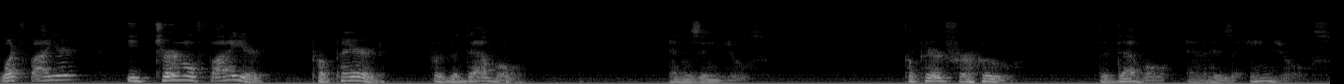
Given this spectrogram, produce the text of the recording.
what fire? Eternal fire prepared for the devil and his angels. Prepared for who? the devil and his angels.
